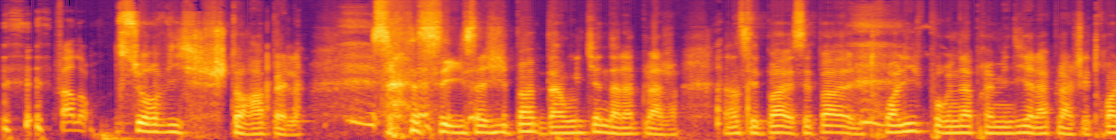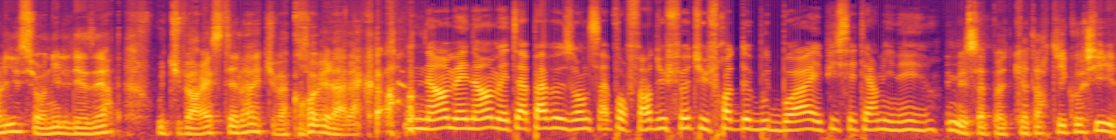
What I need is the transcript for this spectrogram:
Pardon. Survie, je te rappelle. Ça, il s'agit pas d'un week-end à la plage. Hein, c'est pas, c'est pas trois livres pour une après-midi à la plage. C'est trois livres sur une île déserte où tu vas rester là et tu vas crever là, d'accord? Non, mais non, mais t'as pas besoin de ça pour faire du feu. Tu frottes de bouts de bois et puis c'est terminé. hein. Mais ça peut être cathartique aussi.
